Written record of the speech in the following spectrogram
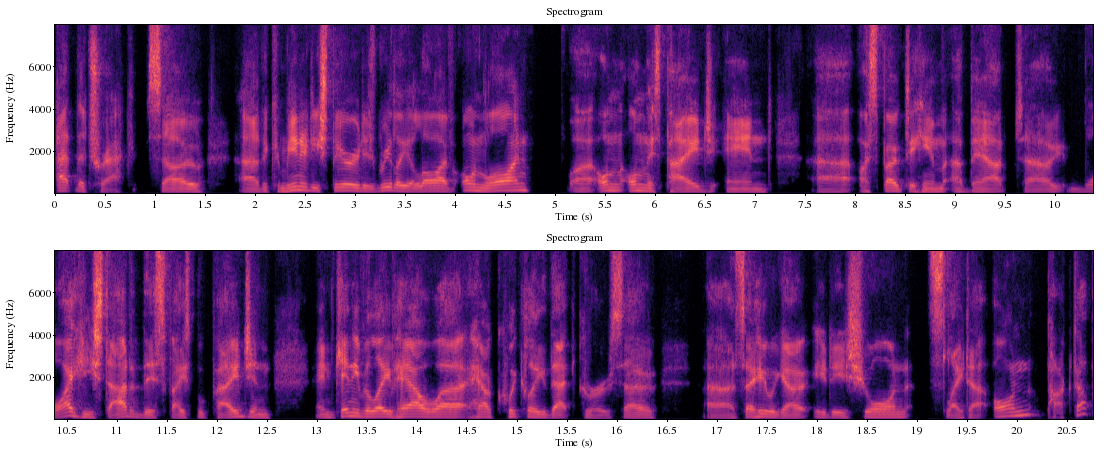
at the track. So uh, the community spirit is really alive online uh, on on this page and uh, I spoke to him about uh, why he started this Facebook page and and can you believe how uh, how quickly that grew? So uh, so here we go. It is Sean Slater on Parked Up.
